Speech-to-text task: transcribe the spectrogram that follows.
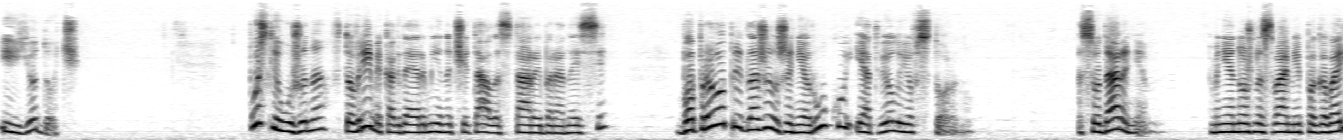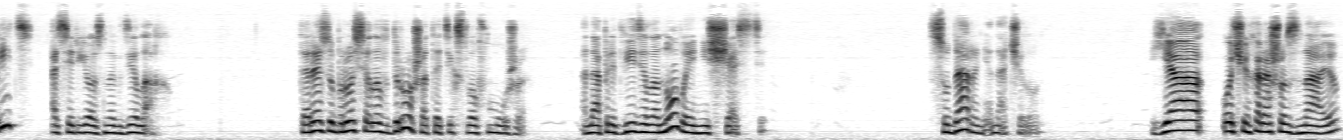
и ее дочь. После ужина, в то время, когда Эрмина читала старой баронессе, Бопрео предложил жене руку и отвел ее в сторону. «Сударыня, мне нужно с вами поговорить о серьезных делах». Терезу бросила в дрожь от этих слов мужа. Она предвидела новое несчастье. «Сударыня», — начал он, — «я очень хорошо знаю,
